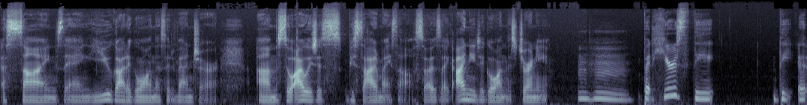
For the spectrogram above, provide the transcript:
a sign saying you got to go on this adventure. Um, so I was just beside myself. So I was like, I need to go on this journey. Mm-hmm. But here's the the uh,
